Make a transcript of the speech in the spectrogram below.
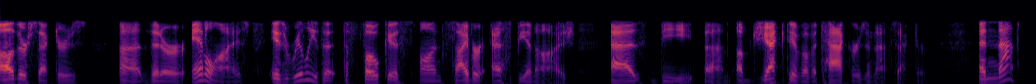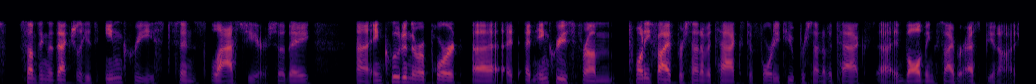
other sectors uh, that are analyzed is really the, the focus on cyber espionage as the um, objective of attackers in that sector. And that's something that actually has increased since last year. So they uh, include in the report uh, an increase from 25% of attacks to 42% of attacks uh, involving cyber espionage.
